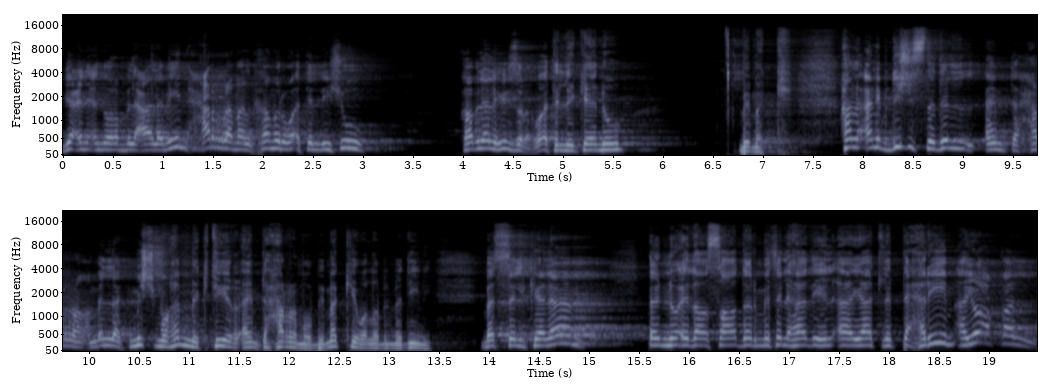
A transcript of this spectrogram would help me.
بيعني إنه رب العالمين حرم الخمر وقت اللي شو؟ قبل الهجرة وقت اللي كانوا بمكة. هلا أنا بديش استدل ايمتى حرم عم لك مش مهم كثير ايمتى حرموا بمكة ولا بالمدينة. بس الكلام إنه إذا صادر مثل هذه الآيات للتحريم أيعقل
